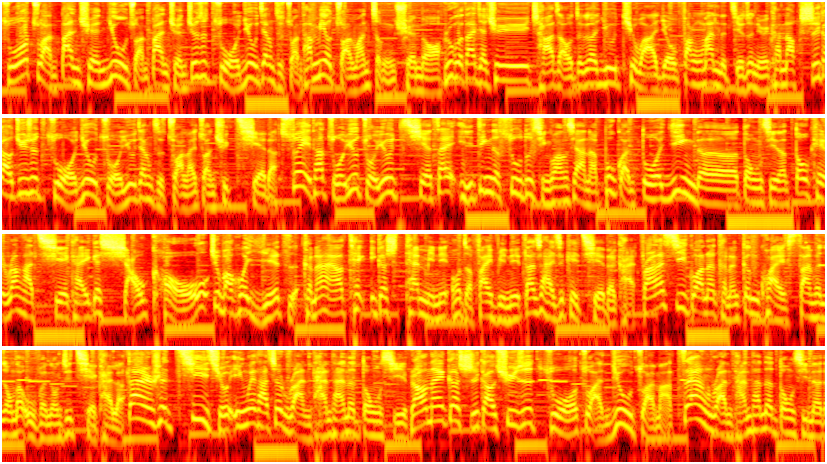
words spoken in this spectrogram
左转半圈，右转半圈，就是左右这样子转，它没有转完整圈的哦。如果大家去查找这个 YouTube 啊，有放慢的节奏，你会看到石膏锯是左右左右这样子转来转去切的，所以它左右左右切，在一定的速度情况下呢，不管多硬的东西呢，都可以让它切开一个小口，就包括椰子，可能还要 take 一个 ten minute 或者 five minute，但是还是可以切得开。反而西瓜呢，可能更快，三分钟到五分钟就切开了。但是气球因为它是软弹弹的东西，然后那个石膏区是左转右转嘛，这样软弹弹的东西呢，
